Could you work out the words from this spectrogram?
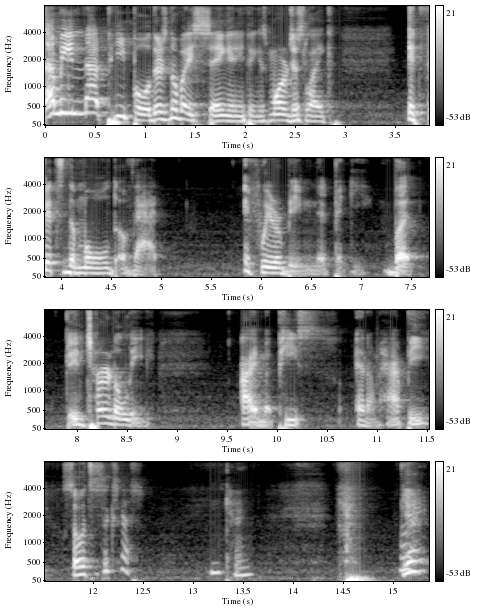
I mean, not people. There's nobody saying anything. It's more just like it fits the mold of that. If we were being nitpicky, but internally, I'm at peace and I'm happy, so it's a success. Okay. Yeah. Alright.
